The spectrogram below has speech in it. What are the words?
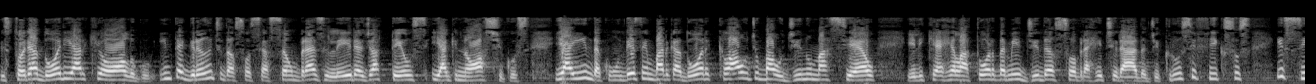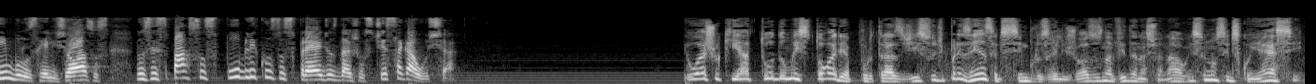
historiador e arqueólogo, integrante da Associação Brasileira de Ateus e Agnósticos, e ainda com o desembargador Cláudio Baldino Maciel, ele que é relator da medida sobre a retirada de crucifixos e símbolos religiosos nos espaços públicos dos prédios da Justiça Gaúcha. Eu acho que há toda uma história por trás disso de presença de símbolos religiosos na vida nacional. Isso não se desconhece.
